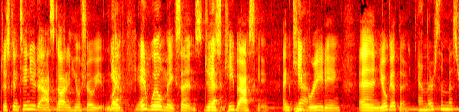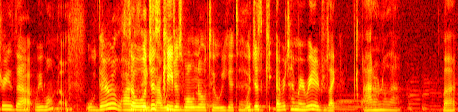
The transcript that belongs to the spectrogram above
just continue to ask God and he'll show you. like Mm-hmm. yeah. it will make sense. Just Yeah. keep asking and keep Yeah. reading and you'll get there. And there's some mysteries that we won't know. Well, there are a lot So of we'll just that we keep- just won't know till we get to heaven. We just keep, every time we read it, we're just like, I don't know that, but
